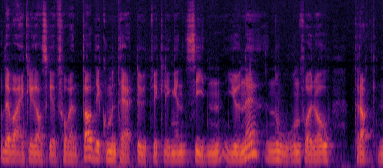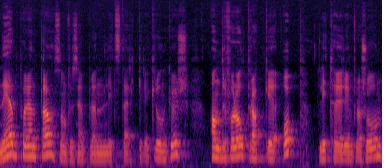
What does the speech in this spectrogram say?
Og det var egentlig ganske forventa. De kommenterte utviklingen siden juni. Noen forhold trakk ned på renta, som f.eks. en litt sterkere kronekurs. Andre forhold trakk opp. Litt høyere inflasjon,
